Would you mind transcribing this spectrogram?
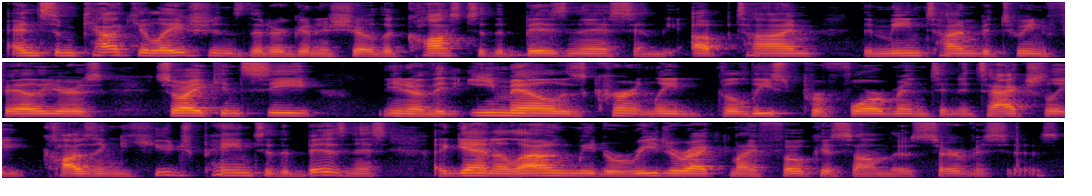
and some calculations that are going to show the cost to the business and the uptime, the mean time between failures. So I can see you know that email is currently the least performant and it's actually causing a huge pain to the business again allowing me to redirect my focus on those services.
